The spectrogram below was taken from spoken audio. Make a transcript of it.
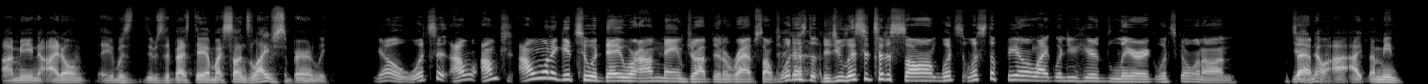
I mean, I don't. It was it was the best day of my son's life, apparently. Yo, what's it? I, I'm I want to get to a day where I'm name dropped in a rap song. What is the? did you listen to the song? What's what's the feeling like when you hear the lyric? What's going on? What's yeah, happening? no, I, I mean,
